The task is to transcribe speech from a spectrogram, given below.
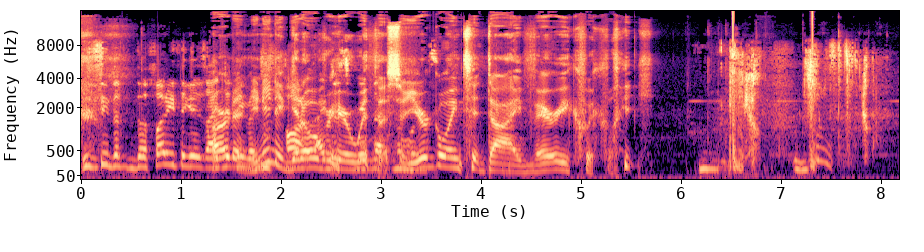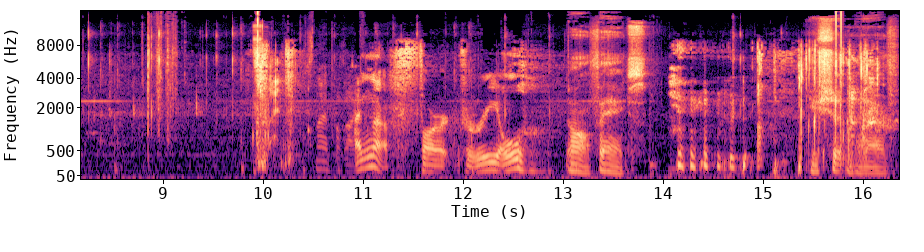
You see, the the funny thing is, I Arden, didn't even. you even. need to get over here with us, so noise. you're going to die very quickly. I'm gonna fart for real. Oh, thanks. you shouldn't have.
